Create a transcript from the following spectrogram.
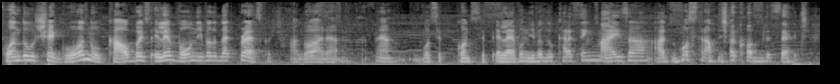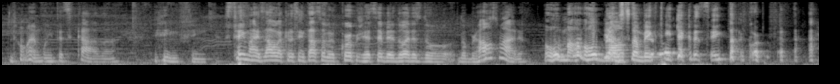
quando chegou no Cowboys, elevou o nível do Dak Prescott. Agora, é, você, quando você eleva o nível do cara que tem mais a, a mostrar, o Jacob Brissett. Não é muito esse caso, né? Enfim. Você tem mais algo a acrescentar sobre o corpo de recebedores do, do Browns, Mário? Ou, ou o Browns também que tem que acrescentar corpo?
